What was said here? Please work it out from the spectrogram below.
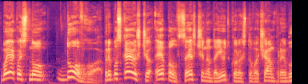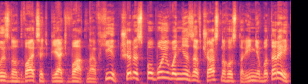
бо якось ну довго. Припускаю, що Apple все ще надають користувачам приблизно 25 Вт на вхід через побоювання завчасного старіння батарейки,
